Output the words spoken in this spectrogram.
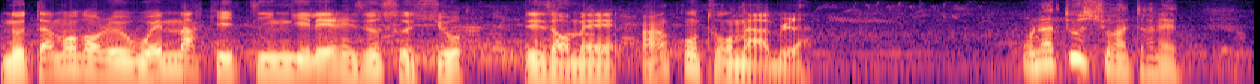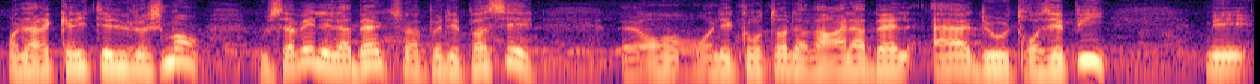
notamment dans le web marketing et les réseaux sociaux, désormais incontournables. On a tout sur Internet. On a la qualité du logement. Vous savez, les labels sont un peu dépassés. Euh, on, est content d'avoir un label 1, 2 ou 3 épis. Mais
